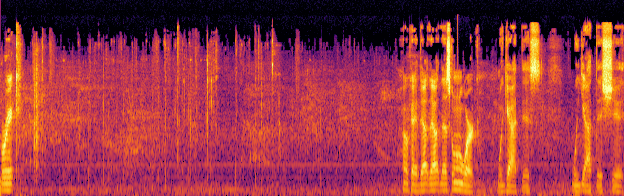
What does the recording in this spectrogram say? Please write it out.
Brick. Okay, that, that that's gonna work. We got this. We got this shit.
